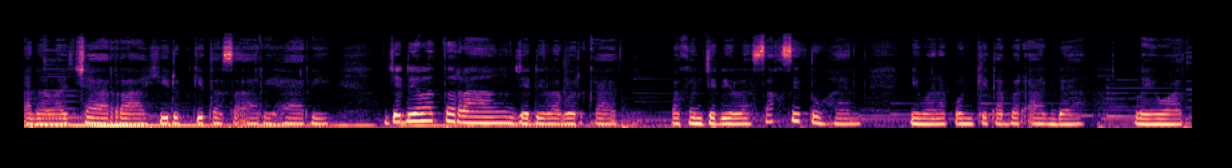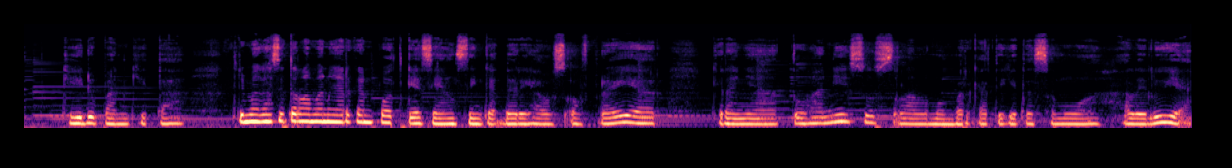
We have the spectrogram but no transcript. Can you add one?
adalah cara hidup kita sehari-hari. Jadilah terang, jadilah berkat bahkan jadilah saksi Tuhan di mana pun kita berada lewat kehidupan kita. Terima kasih telah mendengarkan podcast yang singkat dari House of Prayer. Kiranya Tuhan Yesus selalu memberkati kita semua. Haleluya.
